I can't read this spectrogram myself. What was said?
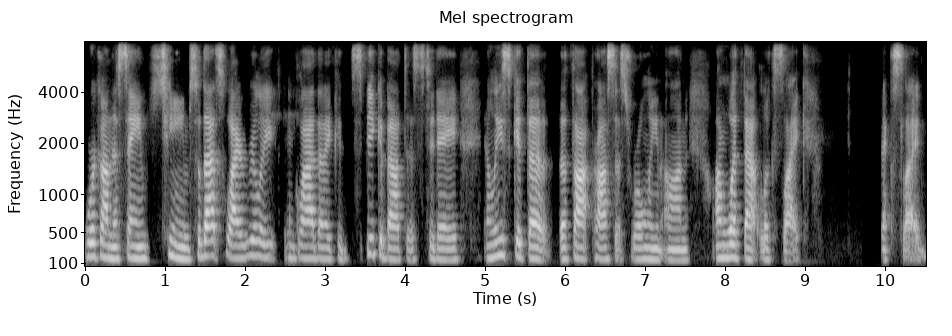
work on the same team. So that's why I really am glad that I could speak about this today, and at least get the, the thought process rolling on, on what that looks like. Next slide.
